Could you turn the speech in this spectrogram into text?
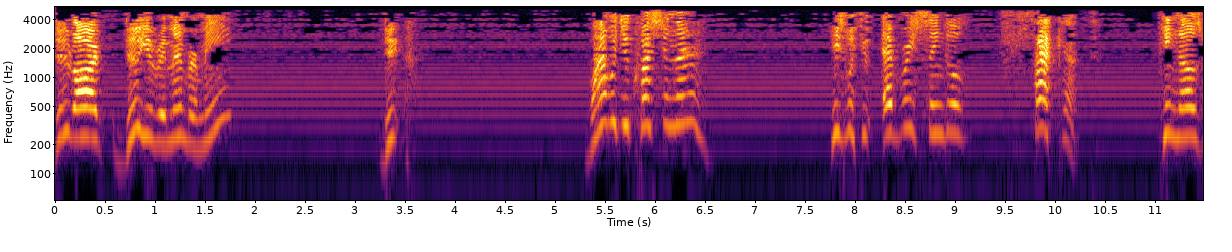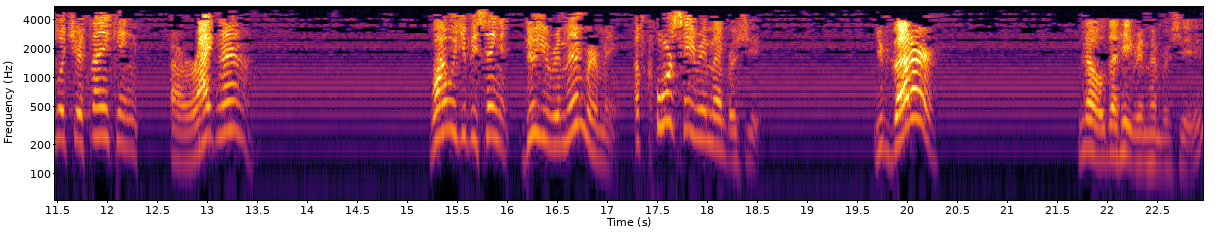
do Lord, do you remember me? Do, why would you question that? He's with you every single second. He knows what you're thinking uh, right now. Why would you be singing, Do you remember me? Of course He remembers you. You better know that He remembers you.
